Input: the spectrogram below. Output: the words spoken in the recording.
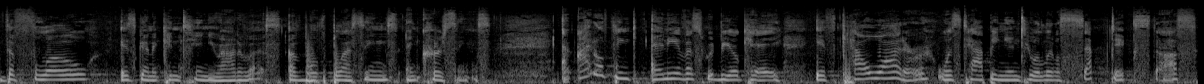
the flow is going to continue out of us of both blessings and cursings. And I don't think any of us would be okay if Cal Water was tapping into a little septic stuff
